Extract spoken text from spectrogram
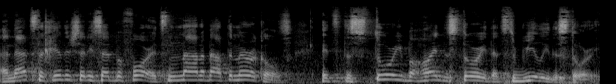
And that's the Chiddush that he said before. It's not about the miracles. It's the story behind the story that's really the story.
